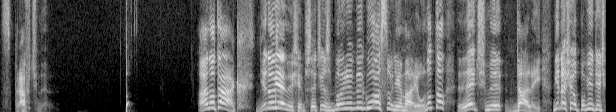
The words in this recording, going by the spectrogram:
Sprawdźmy. A no tak, nie dowiemy się przecież, bo ryby głosu nie mają. No to lećmy dalej. Nie da się opowiedzieć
